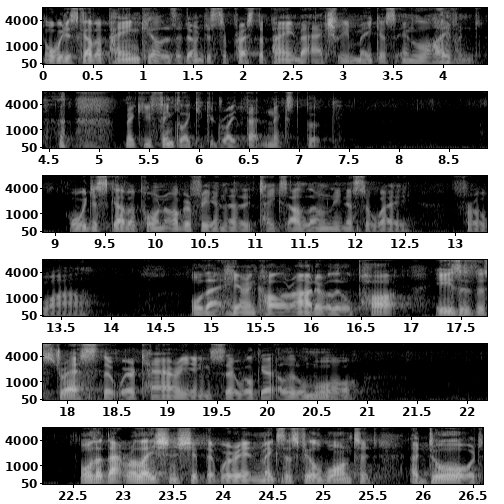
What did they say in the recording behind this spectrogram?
Or we discover painkillers that don't just suppress the pain, but actually make us enlivened. make you think like you could write that next book. Or we discover pornography and that it takes our loneliness away for a while. Or that here in Colorado, a little pot eases the stress that we're carrying, so we'll get a little more. Or that that relationship that we're in makes us feel wanted, adored,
